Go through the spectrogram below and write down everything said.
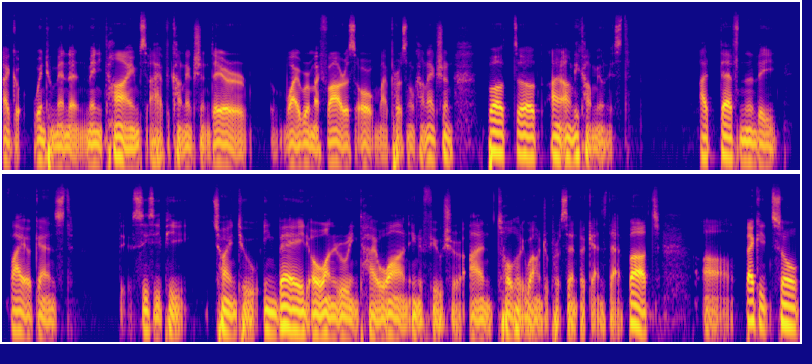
I go, went to mainland many times. I have a connection there, whatever my father's or my personal connection. But uh, I'm only communist. I definitely fight against the CCP trying to invade or want to ruin Taiwan in the future. I'm totally 100% against that. But uh, back it, so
